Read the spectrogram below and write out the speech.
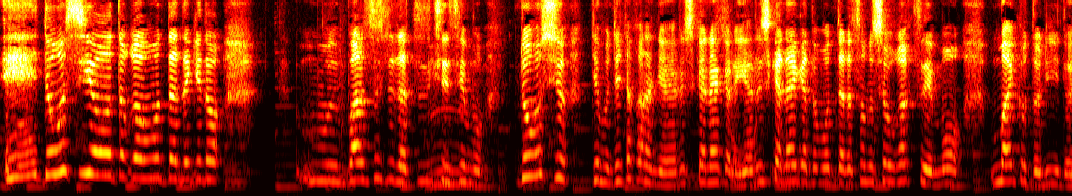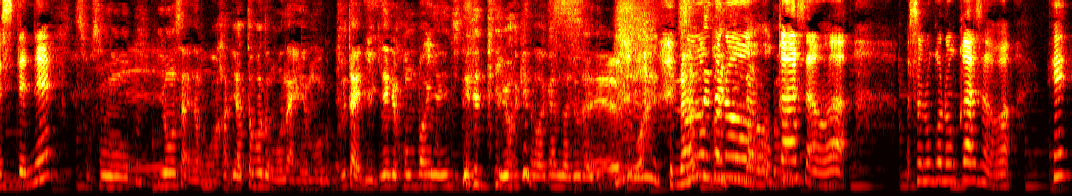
えー、どうしようとか思ったんだけどもう伴奏してた鈴木先生もどうしよう。でも出たからにはやるしかないからやるしかないかと思ったらその小学生もうまいことリードしてね。そその4歳の子がやったこともないねもう舞台でいきなり本番演じてるっていうわけのわかんない状態で。すなんでできんだその子ろうとのお母さんはその子のお母さんは「え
